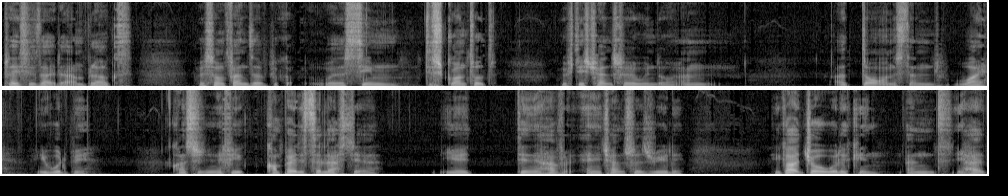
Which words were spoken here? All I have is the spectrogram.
places like that and blogs where some fans have bec- where seem disgruntled with this transfer window and I don't understand why you would be considering if you compare this to last year you didn't have any transfers really you got Joe Willock and you had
